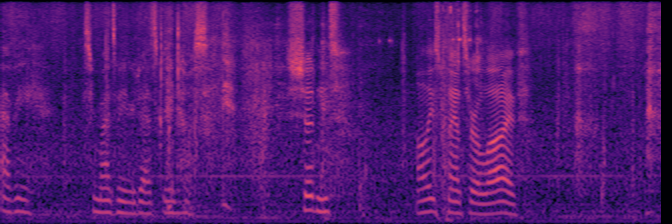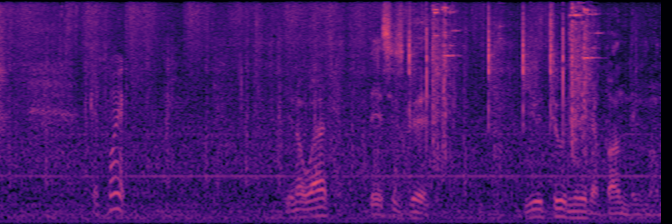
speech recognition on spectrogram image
Abby, this reminds me of your dad's greenhouse. Shouldn't. All these plants are alive. Good point. You know what? This is good. You two need a bonding moment.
